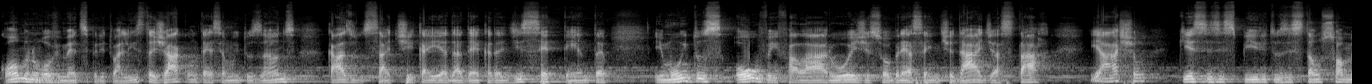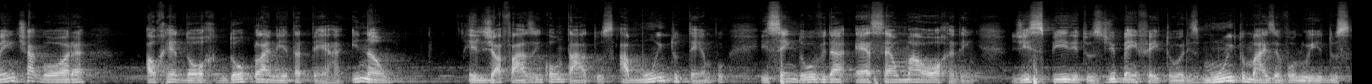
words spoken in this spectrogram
como no movimento espiritualista, já acontece há muitos anos. Caso de Satica aí é da década de 70 e muitos ouvem falar hoje sobre essa entidade Astar e acham que esses espíritos estão somente agora ao redor do planeta Terra. E não, eles já fazem contatos há muito tempo e, sem dúvida, essa é uma ordem de espíritos, de benfeitores muito mais evoluídos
